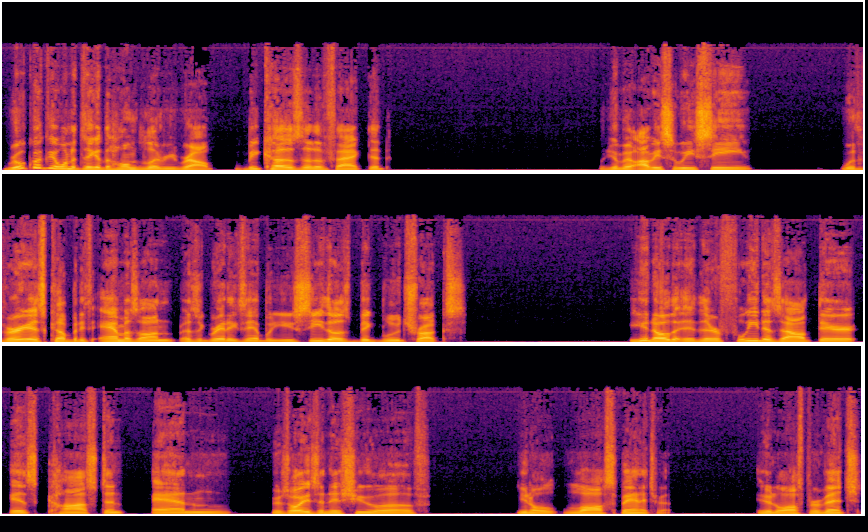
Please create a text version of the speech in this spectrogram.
Real quick, I want to take the home delivery route because of the fact that obviously we see with various companies, Amazon is a great example, you see those big blue trucks you know, their fleet is out there, it's constant, and there's always an issue of, you know, loss management, you know, loss prevention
